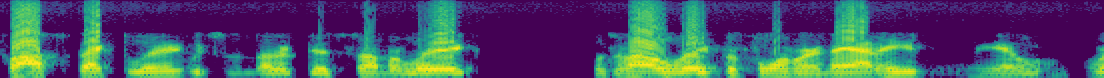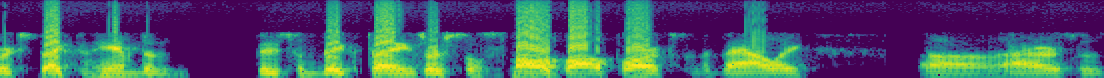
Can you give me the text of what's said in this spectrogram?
Prospect League, which is another good summer league. Was an all-league performer in that. He, you know, we're expecting him to do some big things. There's some small ballparks in the valley. Uh, ours is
